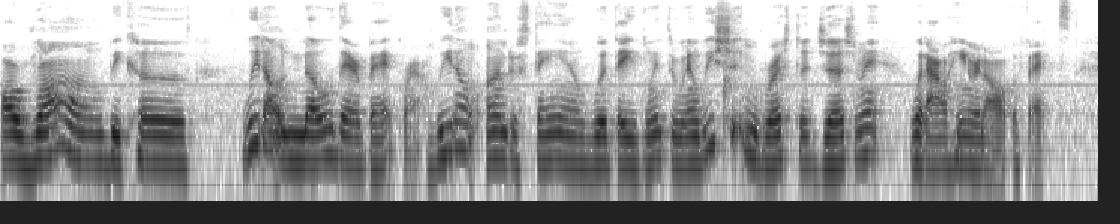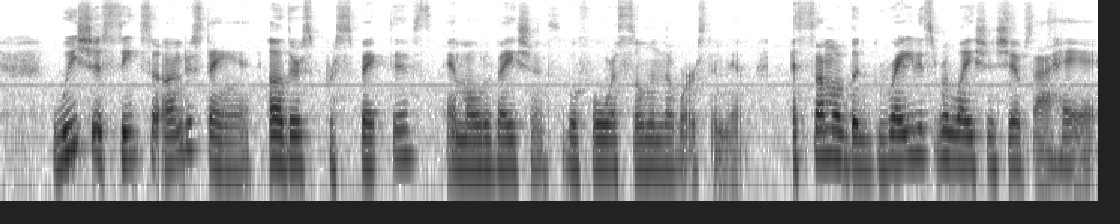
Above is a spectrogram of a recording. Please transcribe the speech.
or wrong because we don't know their background. We don't understand what they went through and we shouldn't rush to judgment without hearing all the facts. We should seek to understand others' perspectives and motivations before assuming the worst in them. And some of the greatest relationships I had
